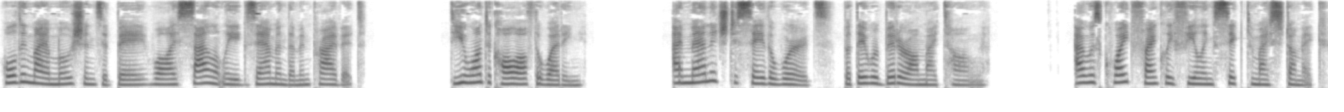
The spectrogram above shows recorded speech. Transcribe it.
holding my emotions at bay while I silently examined them in private. Do you want to call off the wedding? I managed to say the words, but they were bitter on my tongue. I was quite frankly feeling sick to my stomach.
